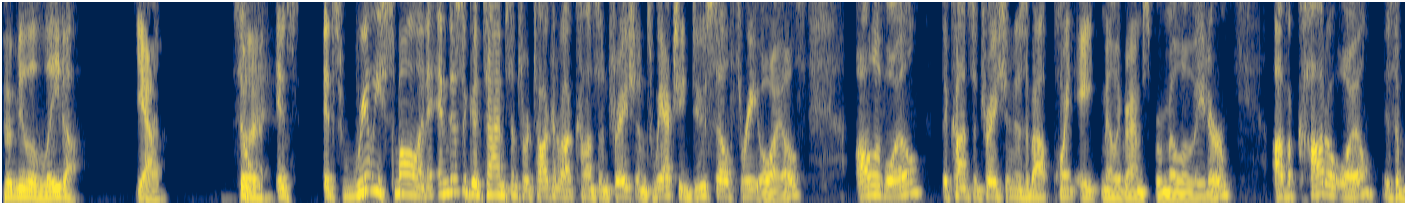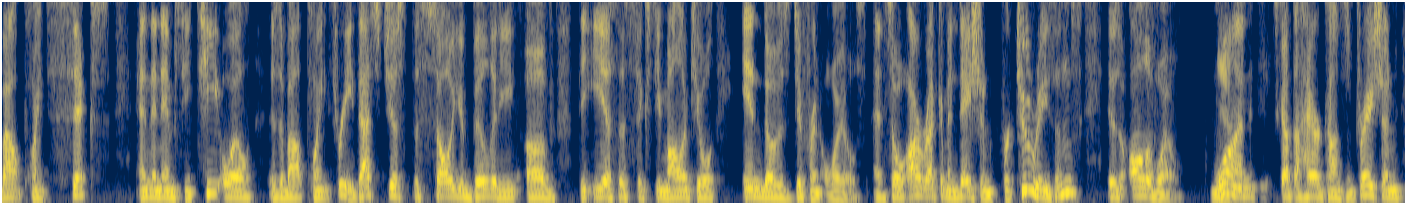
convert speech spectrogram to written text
per milliliter? Yeah. yeah. So, so, it's it's really small, and and this is a good time since we're talking about concentrations. We actually do sell three oils. Olive oil, the concentration is about 0.8 milligrams per milliliter. Avocado oil is about 0.6 and then MCT oil is about 0.3. That's just the solubility of the ESS60 molecule in those different oils. And so our recommendation for two reasons is olive oil. One, yeah. it's got the higher concentration,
